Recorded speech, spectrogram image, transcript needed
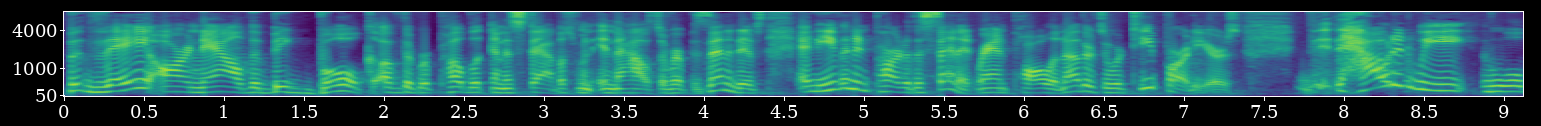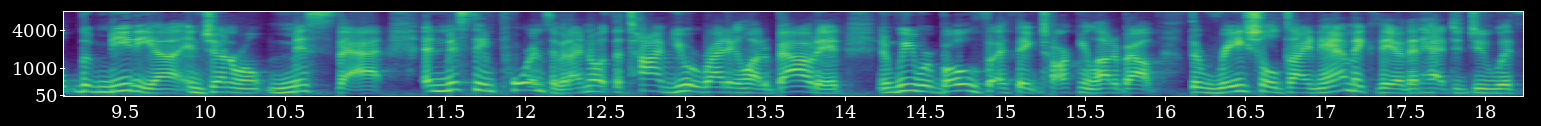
but they are now the big bulk of the Republican establishment in the House of Representatives and even in part of the Senate, Rand Paul and others who are Tea Partiers. How did we, well, the media in general, miss that and miss the importance of it? I know at the time you were writing a lot about it, and we were both, I think, talking a lot about the racial dynamic there that had to do with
